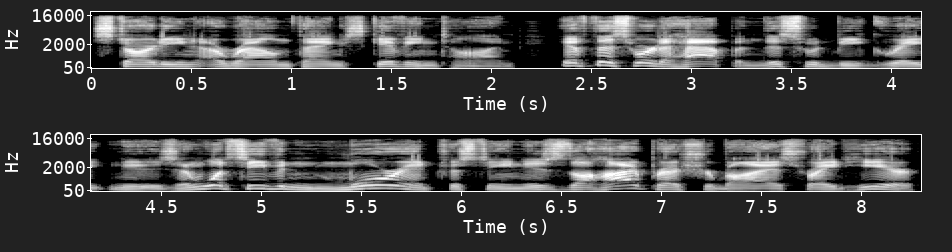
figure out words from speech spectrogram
starting around Thanksgiving time. If this were to happen, this would be great news. And what's even more interesting is the high pressure bias right here.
